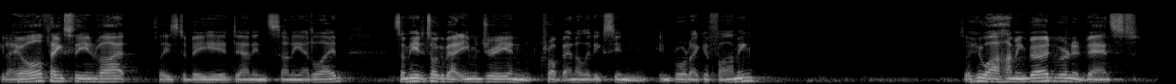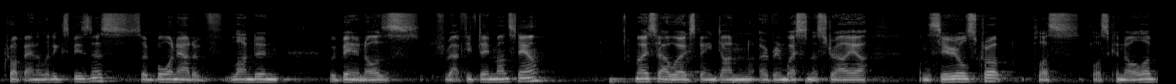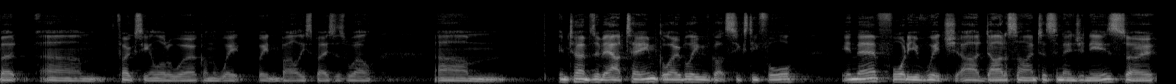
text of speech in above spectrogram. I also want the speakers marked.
Speaker 1: G'day all, thanks for the invite. Pleased to be here down in sunny Adelaide. So I'm here to talk about imagery and crop analytics in, in broadacre farming. So who are Hummingbird? We're an advanced crop analytics business. So born out of London, we've been in Oz for about 15 months now. Most of our work's being done over in Western Australia on the cereals crop, plus, plus canola, but um, focusing a lot of work on the wheat, wheat and barley space as well. Um, in terms of our team, globally, we've got 64 in there, 40 of which are data scientists and engineers. So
